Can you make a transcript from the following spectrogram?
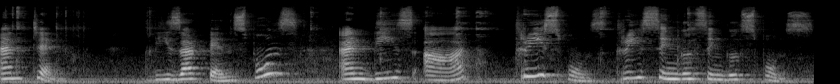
and 10. These are 10 spoons and these are three spoons, three single single spoons.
